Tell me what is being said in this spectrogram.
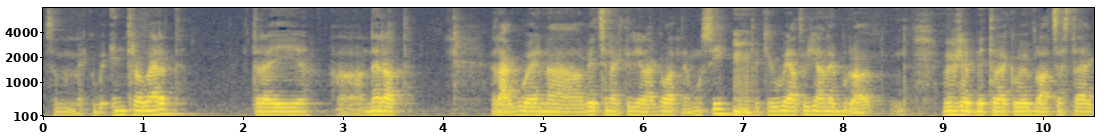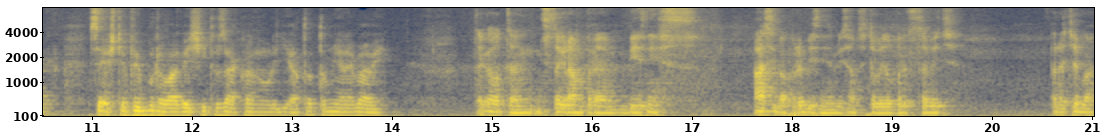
jsem jakoby introvert, který nerad reaguje na věci, na které reagovat nemusí, mm-hmm. tak jakoby já to dělat nebudu. A vím, že by to jakoby byla cesta, jak si ještě vybudovat větší tu základnu lidí a to, to mě nebaví. Tak ale ten Instagram pre biznis, asi iba pre biznis by som si to vedel predstaviť pre teba.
